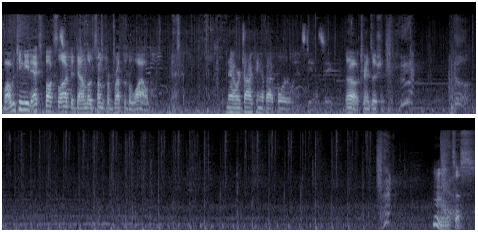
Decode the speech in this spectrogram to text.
Why would you need Xbox Live to download something from Breath of the Wild? No, we're talking about Borderlands DLC. Oh, transition. Hmm, what's this?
